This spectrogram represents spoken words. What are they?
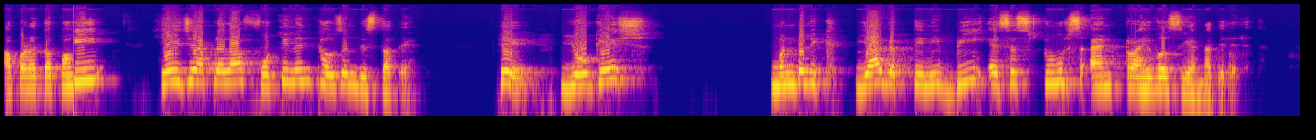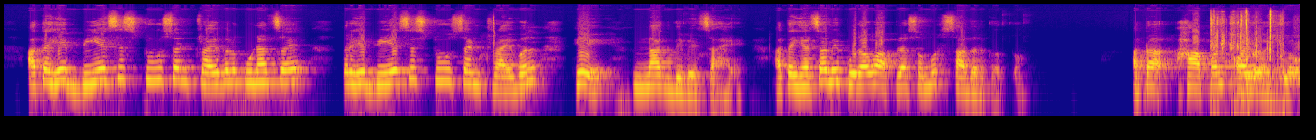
आपण आता पाहू की हे जे आपल्याला फोर्टी नाईन थाउजंड दिसतात हे योगेश मंडलिक या व्यक्तींनी B S S tours and travels यांना दिलेले आहेत. आता हे B S S tours and travel कुणाचं आहे? तर हे B S S tours and travel हे नागदिवेचं आहे. आता ह्याचा मी पुरावा आपल्यासमोर सादर करतो. आता हा आपण ऑडिओ ऐकू.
